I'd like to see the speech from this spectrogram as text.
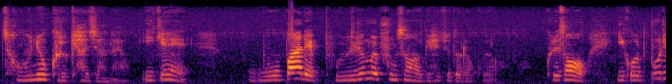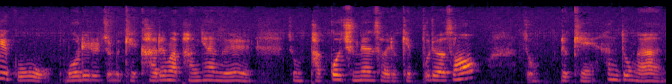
전혀 그렇게 하지 않아요. 이게 모발의 볼륨을 풍성하게 해주더라고요. 그래서 이걸 뿌리고 머리를 좀 이렇게 가르마 방향을 좀 바꿔주면서 이렇게 뿌려서 좀 이렇게 한동안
